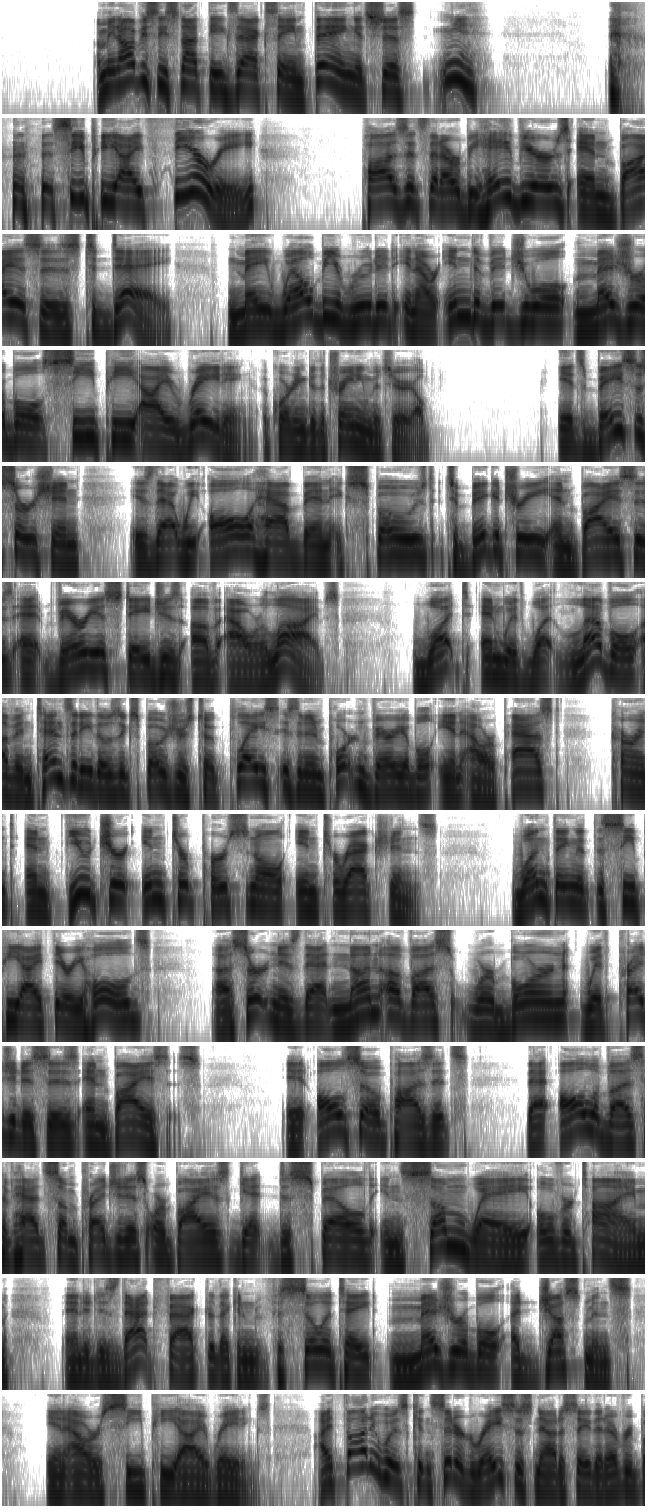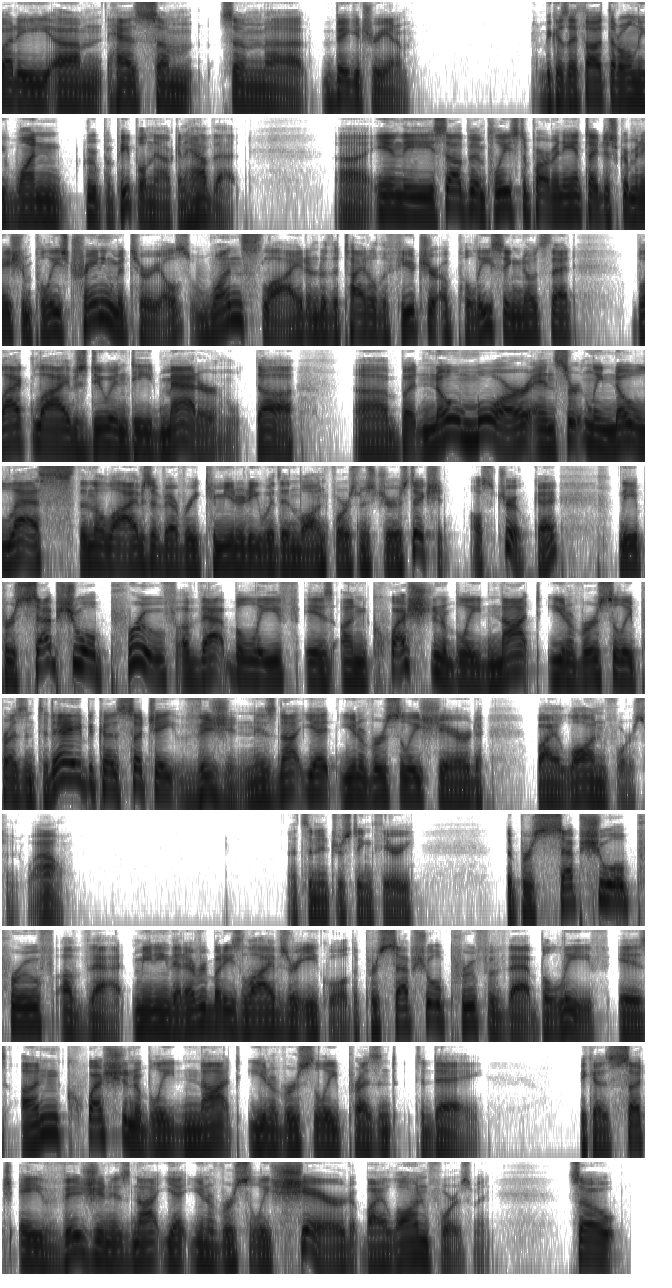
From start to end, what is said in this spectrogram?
I mean, obviously, it's not the exact same thing. It's just. Eh the CPI theory posits that our behaviors and biases today may well be rooted in our individual measurable CPI rating, according to the training material. Its base assertion is that we all have been exposed to bigotry and biases at various stages of our lives. What and with what level of intensity those exposures took place is an important variable in our past current, and future interpersonal interactions. One thing that the CPI theory holds uh, certain is that none of us were born with prejudices and biases. It also posits that all of us have had some prejudice or bias get dispelled in some way over time, and it is that factor that can facilitate measurable adjustments in our CPI ratings. I thought it was considered racist now to say that everybody um, has some some uh, bigotry in them, because I thought that only one group of people now can have that. Uh, in the South Bend Police Department anti discrimination police training materials, one slide under the title The Future of Policing notes that black lives do indeed matter, duh, uh, but no more and certainly no less than the lives of every community within law enforcement's jurisdiction. Also true, okay? The perceptual proof of that belief is unquestionably not universally present today because such a vision is not yet universally shared by law enforcement. Wow. That's an interesting theory. The perceptual proof of that, meaning that everybody's lives are equal, the perceptual proof of that belief is unquestionably not universally present today. because such a vision is not yet universally shared by law enforcement. So,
